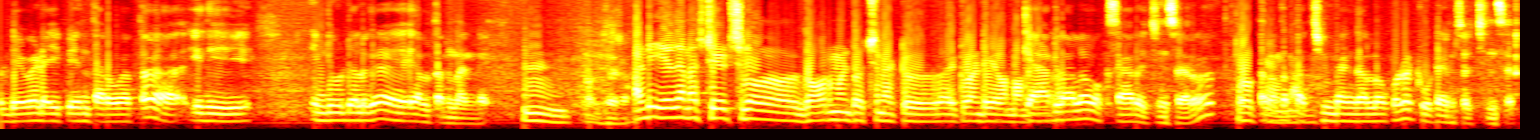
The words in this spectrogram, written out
డివైడ్ అయిపోయిన తర్వాత ఇది ఇండివిజువల్గా వెళ్తుందండి. అంటే ఏదైనా స్టేట్స్లో గవర్నమెంట్ వచ్చినట్టు ఉన్నాయా? కేరళలో ఒకసారి వచ్చింది సార్. పశ్చిమ బెంగాల్లో కూడా టూ టైమ్స్ వచ్చింది సార్.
